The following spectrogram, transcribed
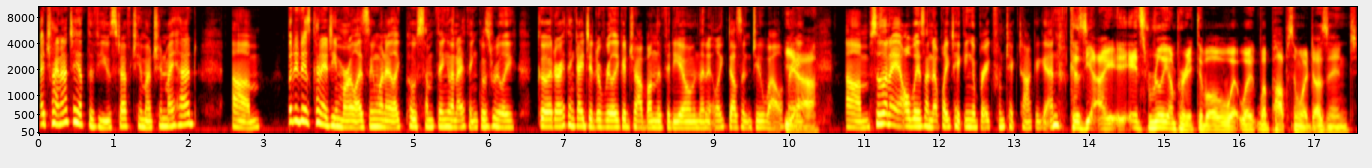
I try not to get the view stuff too much in my head. Um, but it is kind of demoralizing when I like post something that I think was really good or I think I did a really good job on the video and then it like doesn't do well. Right? Yeah. Um, so then I always end up like taking a break from TikTok again. Because yeah, I, it's really unpredictable what, what what pops and what doesn't.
